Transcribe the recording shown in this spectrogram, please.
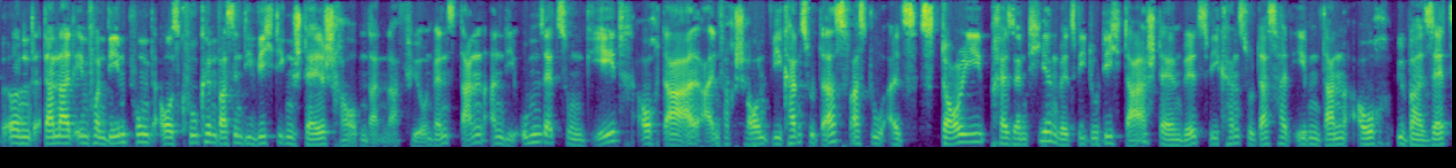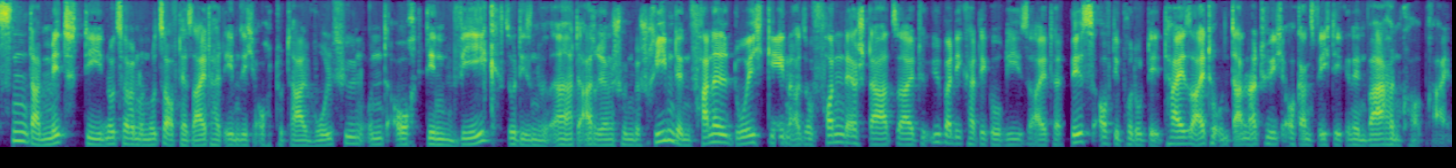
Und dann halt eben von dem Punkt aus gucken, was sind die wichtigen Stellschrauben dann dafür. Und wenn es dann an die Umsetzung geht, auch da einfach schauen, wie kannst du das, was du als Story präsentieren willst, wie du dich darstellen willst, wie kannst du das halt eben dann auch übersetzen, damit die Nutzerinnen und Nutzer auf der Seite halt eben sich auch total wohlfühlen und auch den Weg, so die diesen, äh, hat Adrian schon beschrieben, den Funnel durchgehen, also von der Startseite über die Kategorieseite bis auf die Produktdetailseite und dann natürlich auch ganz wichtig in den Warenkorb rein.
